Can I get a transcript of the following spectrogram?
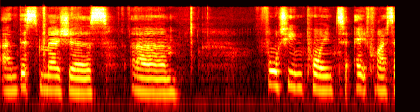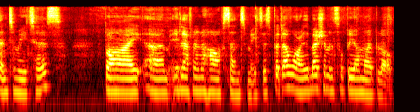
and this measures um, 14.85 centimeters by um, 11 and a half centimeters but don't worry the measurements will be on my blog.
